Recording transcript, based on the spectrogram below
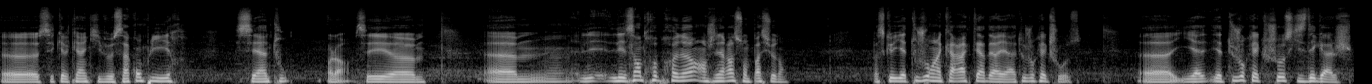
c'est quelqu'un qui veut s'accomplir. C'est un tout. C'est les entrepreneurs en général sont passionnants. Parce qu'il y a toujours un caractère derrière, il y a toujours quelque chose. Euh, il, y a, toujours quelque chose qui se dégage.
